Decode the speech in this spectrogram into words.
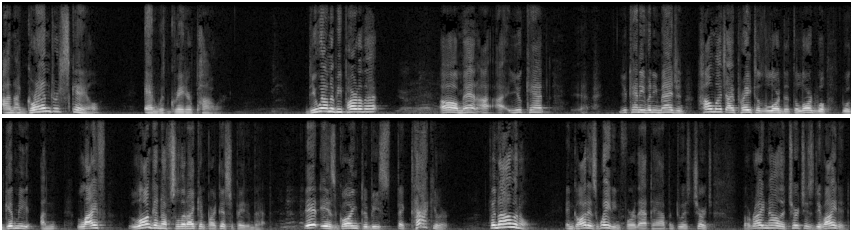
on a grander scale and with greater power. Do you want to be part of that? Oh man, I, I, you can't you can't even imagine how much I pray to the Lord that the Lord will, will give me a life long enough so that I can participate in that. It is going to be spectacular, phenomenal. And God is waiting for that to happen to His church. But right now, the church is divided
